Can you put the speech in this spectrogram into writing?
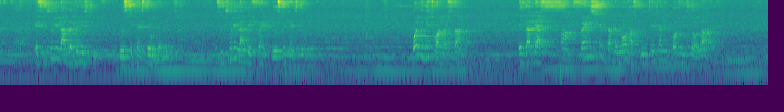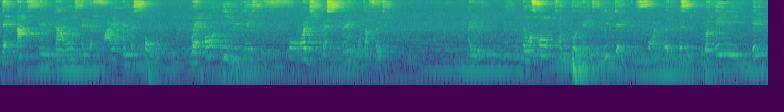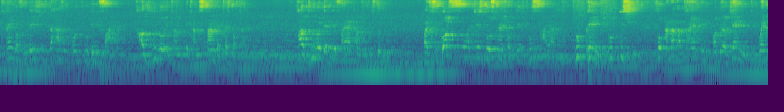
If you truly love the ministry, you will stick and stay with the ministry. If you truly love a friend, you will stick and stay with them. What you need to understand is that there are some friendships that the Lord has intentionally brought into your life. The ups and downs and the fire and the storm were all ingredients to forge the strength of that friendship. Are you with me? It was all components to forge. Look, listen, because any any kind of relationship that hasn't gone through any fire, how do you know it can it can stand the test of time? How do you know that the fire comes to still be? But see, God forges those kinds of things through fire, through pain, through issues. So another time in, on your journey, when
